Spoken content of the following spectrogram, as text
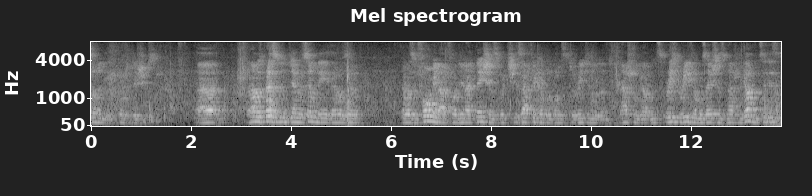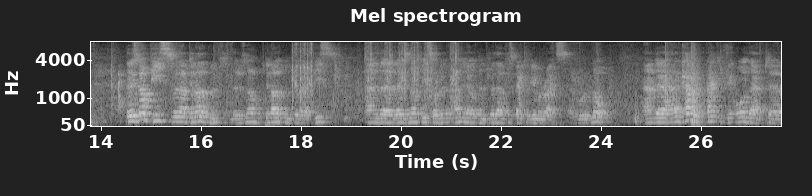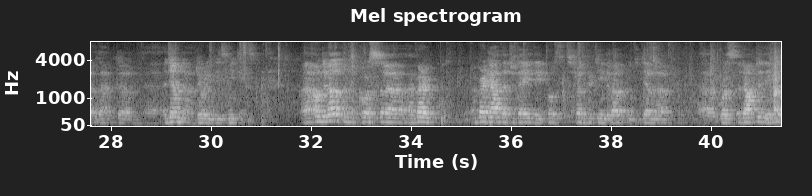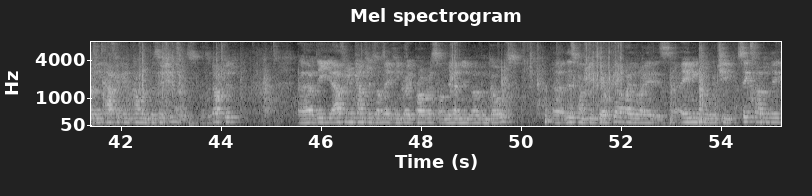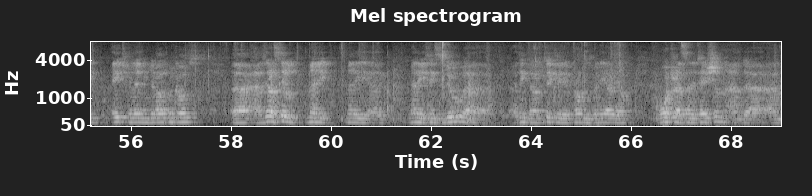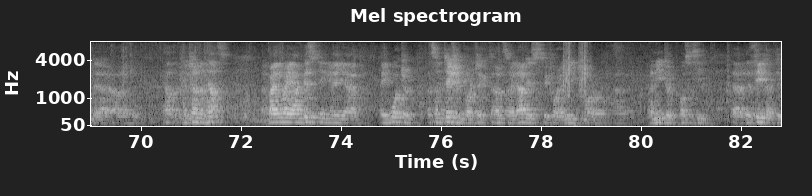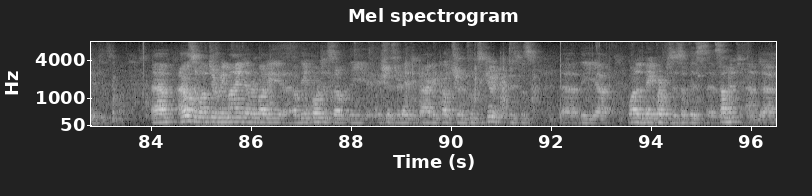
so many important issues. Uh, when I was President of the General Assembly, there was a there was a formula for the United Nations which is applicable both to regional and national governments, regional organizations and national governments. It is there is no peace without development, there is no development without peace, and uh, there is no peace or development without respect of human rights and rule of law. And uh, I've covered practically all that, uh, that uh, agenda during these meetings. Uh, on development, of course, uh, I'm very I'm very glad that today the post-2015 development agenda uh, was adopted, the emerging African common position was, was adopted. Uh, the African countries are making great progress on Millennium Development Goals. Uh, this country, Ethiopia, by the way, is uh, aiming to achieve six out of the eight Millennium Development Goals. Uh, there are still many, many, uh, many things to do I think there are particularly problems with the area of water and sanitation and, uh, and uh, health, maternal health. Uh, by the way, I'm visiting a, uh, a water and sanitation project outside Addis before I leave tomorrow. Uh, I need to also see uh, the field activities. Um, I also want to remind everybody the importance of the issues related to agriculture and food security. This was the one of the main purposes of this uh, summit, and uh,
